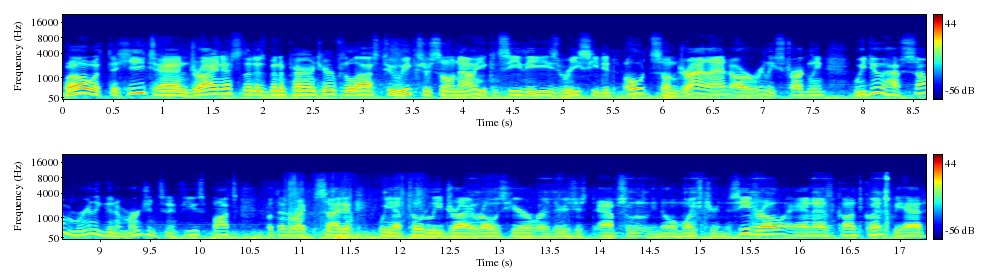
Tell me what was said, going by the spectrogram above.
Well, with the heat and dryness that has been apparent here for the last two weeks or so now, you can see these reseeded oats on dry land are really struggling. We do have some really good emergence in a few spots, but then right beside it, we have totally dry rows here where there's just absolutely no moisture in the seed row. And as a consequence, we had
